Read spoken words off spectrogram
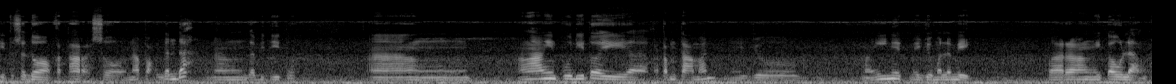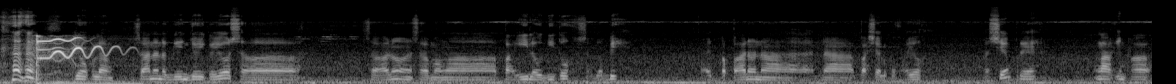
dito sa Doha, Qatar. So napakaganda ng gabi dito. Ang ang hangin po dito ay ah, katamtaman. Medyo mainit medyo malamig parang ikaw lang. Joke lang. Sana nag-enjoy kayo sa sa ano sa mga pailaw dito sa gabi. Kahit papaano na napasyal ko kayo. At syempre ang aking pa,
